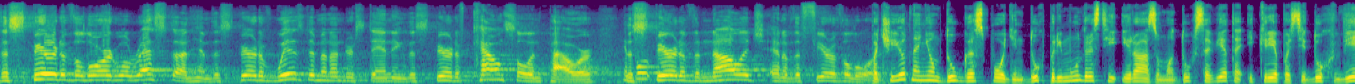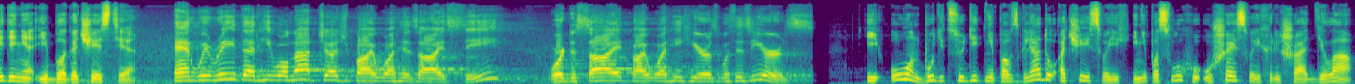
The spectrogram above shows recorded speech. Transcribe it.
The Spirit of the Lord will rest on him the Spirit of wisdom and understanding, the Spirit of counsel and power, the Spirit of the knowledge and of the fear of the Lord. Почиет на нем Дух Господень, Дух премудрости и разума, Дух совета и крепости, Дух ведения и благочестия. And we read that he will not judge by what his eyes see or decide by what he hears with his ears. И он будет судить не по взгляду очей своих и не по слуху ушей своих решать дела.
